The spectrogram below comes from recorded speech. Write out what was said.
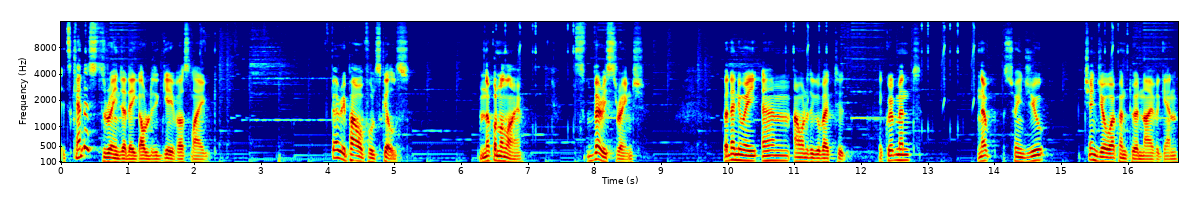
It's kinda strange that they already gave us like very powerful skills. I'm not gonna lie. It's very strange. But anyway, um, I wanted to go back to equipment. Nope, change you. Change your weapon to a knife again.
